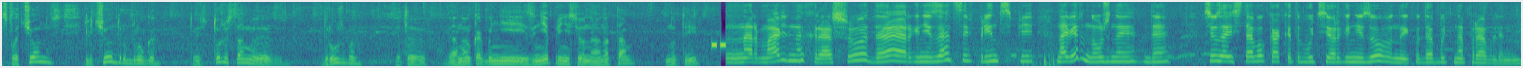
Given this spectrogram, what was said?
сплоченность, плечо друг друга. То есть то же самое дружба. Это оно как бы не извне принесено, она там, внутри. Нормально, хорошо, да. Организации, в принципе, наверное, нужные, да. Все зависит от того, как это будет все организовано и куда будет направлено.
